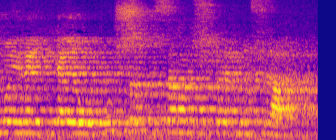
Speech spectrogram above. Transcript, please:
do mojej ręki dają duszę, by sama się pewność prawa.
